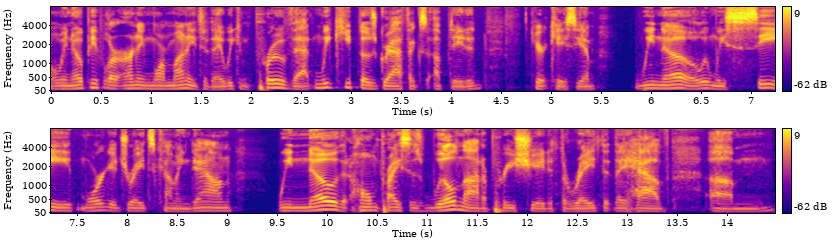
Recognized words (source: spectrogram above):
Well, we know people are earning more money today. We can prove that, and we keep those graphics updated here at KCM. We know and we see mortgage rates coming down. We know that home prices will not appreciate at the rate that they have um,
